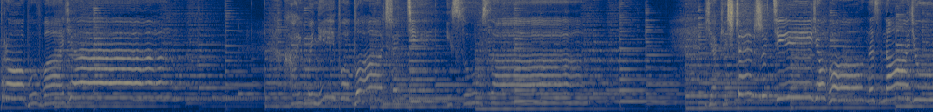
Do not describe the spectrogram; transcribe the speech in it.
пробуває, хай в мені побачать ті Ісуса, як іще в житті його не знають,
